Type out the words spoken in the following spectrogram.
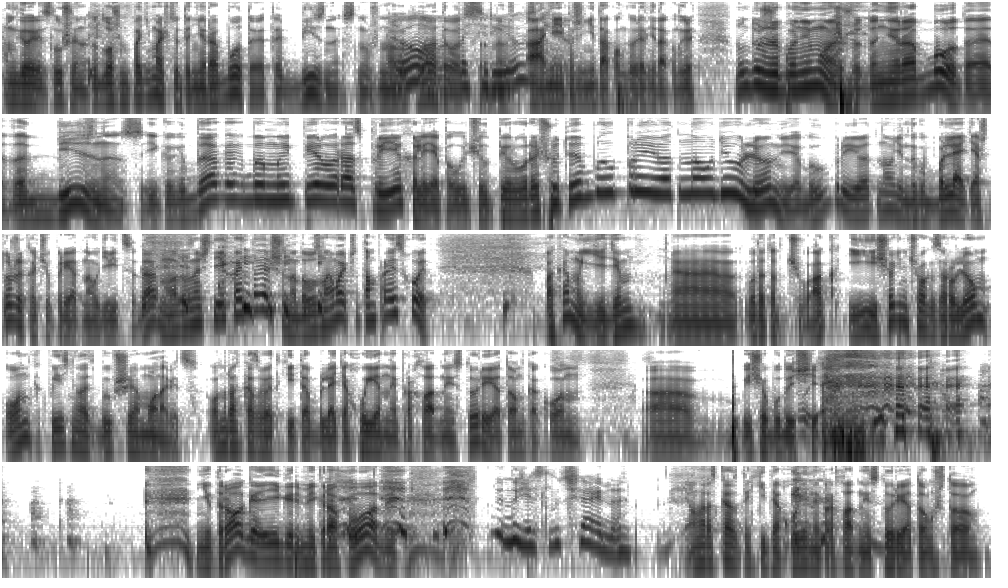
Он говорит, слушай, ну ты должен понимать, что это не работа, это бизнес, нужно О, выкладываться. по-серьезки? А, не, подожди, не так, он говорит, не так, он говорит, ну ты же понимаешь, что это не работа, это бизнес. И когда как бы мы первый раз приехали, я получил первый расчет, я был приятно удивлен, я был приятно удивлен. Такой, блядь, я же тоже хочу приятно удивиться, да? Ну надо, значит, ехать дальше, надо узнавать, что там происходит. Пока мы едем, э, вот этот чувак и еще один чувак за рулем, он, как выяснилось, бывший ОМОНовец. Он рассказывает какие-то, блядь, охуенные прохладные истории о том, как он, э, еще будучи... Не трогай, Игорь, микрофон. Ну, я случайно. И он рассказывает какие-то охуенные прохладные истории о том, что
